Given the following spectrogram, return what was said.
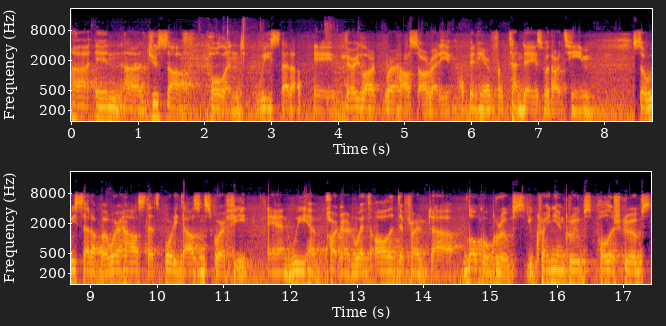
uh, in uh, Rzeszów, Poland, we set up a very large warehouse already. I've been here for 10 days with our team. So we set up a warehouse that's 40,000 square feet, and we have partnered with all the different uh, local groups, Ukrainian groups, Polish groups,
